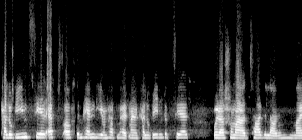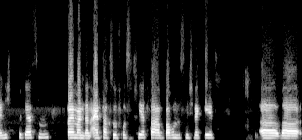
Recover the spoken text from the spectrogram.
Kalorienzähl-Apps auf dem Handy und habe halt meine Kalorien gezählt oder schon mal tagelang mal nichts gegessen, weil man dann einfach so frustriert war, warum es nicht weggeht. Äh, war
